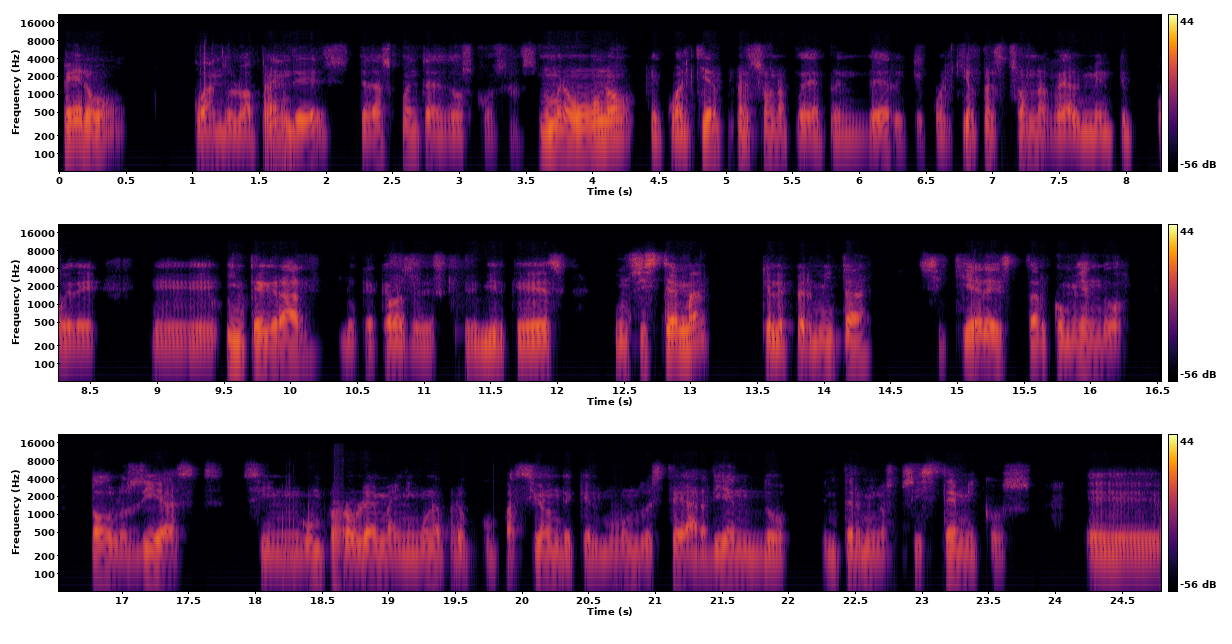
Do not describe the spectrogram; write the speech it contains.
pero cuando lo aprendes, te das cuenta de dos cosas. Número uno, que cualquier persona puede aprender, que cualquier persona realmente puede eh, integrar lo que acabas de describir, que es un sistema que le permita, si quiere estar comiendo todos los días sin ningún problema y ninguna preocupación de que el mundo esté ardiendo en términos sistémicos eh,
